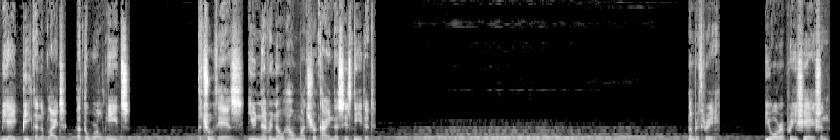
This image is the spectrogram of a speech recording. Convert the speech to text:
Be a beacon of light that the world needs. The truth is, you never know how much your kindness is needed. Number three, your appreciation.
